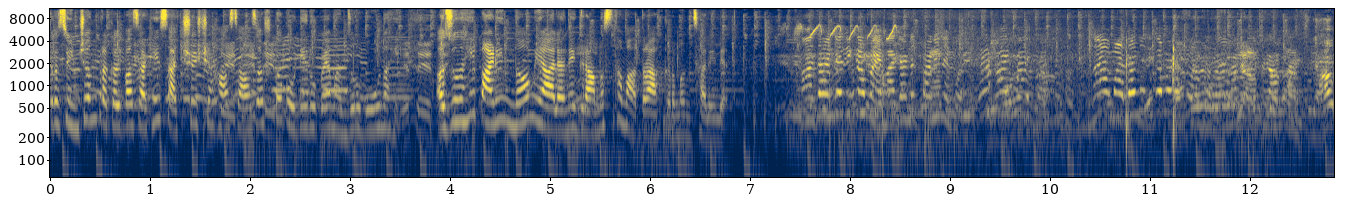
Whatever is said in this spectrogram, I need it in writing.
तर सिंचन प्रकल्पासाठी सातशे सहा सहासष्ट कोटी रुपये मंजूर होऊनही अजूनही पाणी न मिळाल्याने ग्रामस्थ मात्र आक्रमक झालेले आहेत. माझा अंडा रिकामा आहे. माझ्या अंड्यात पाणी नाही पडत. नाही माझा अंडा रिकामा आहे. हा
